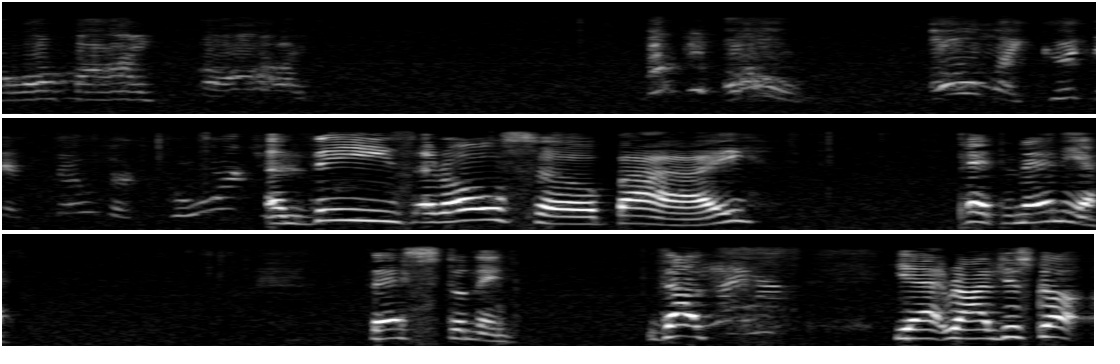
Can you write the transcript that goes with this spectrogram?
Oh, my God. Oh. Oh, my goodness. Those are gorgeous. And these are also by Papermania. They're stunning. That's yeah, right. I've just got.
